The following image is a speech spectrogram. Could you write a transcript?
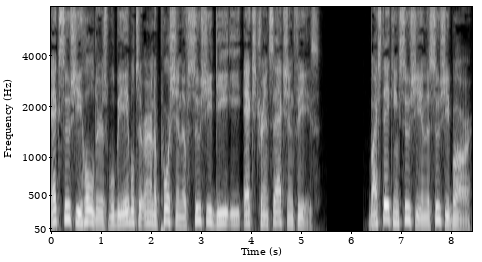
XSushi holders will be able to earn a portion of Sushi DEX transaction fees. By staking sushi in the sushi bar,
